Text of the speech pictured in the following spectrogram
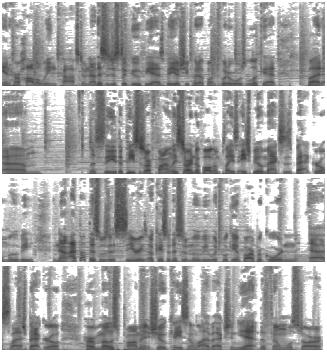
in her Halloween costume. Now, this is just a goofy ass video she put up on Twitter. We'll look at, but um, Let's see. The pieces are finally starting to fall in place. HBO Max's Batgirl movie. Now, I thought this was a series. Okay, so this is a movie which will give Barbara Gordon uh, slash Batgirl her most prominent showcase in live action yet. The film will star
